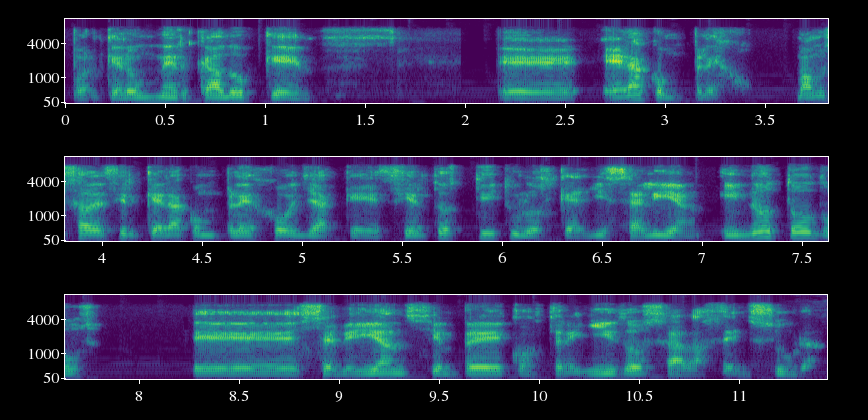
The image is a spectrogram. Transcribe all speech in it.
porque era un mercado que era complejo. Vamos a decir que era complejo ya que ciertos títulos que allí salían, y no todos, se veían siempre constreñidos a la censura.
